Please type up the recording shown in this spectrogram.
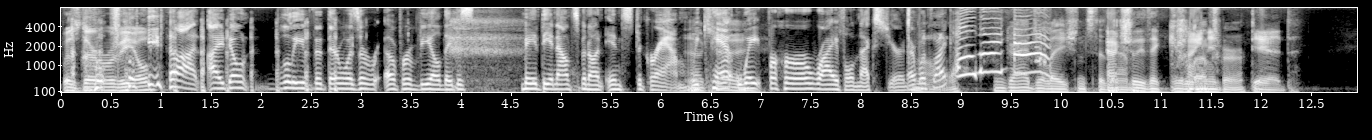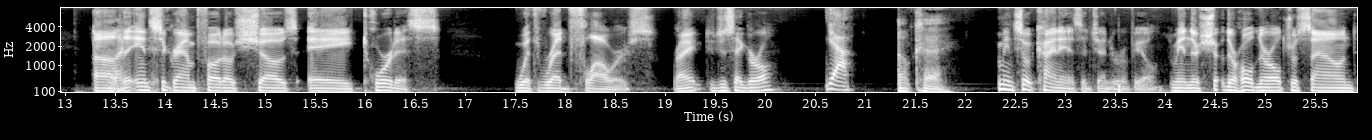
was their reveal. Hopefully not. I don't believe that there was a, a reveal. They just made the announcement on Instagram. We can't Okay. wait for her arrival next year. And everyone's like, oh my Congratulations to them. Actually, they We kind love her. of did. Uh, the Instagram photo shows a tortoise with red flowers. Right? Did you say girl? Yeah. Okay. I mean, so it kind of is a gender reveal. I mean, they're sh- they're holding their ultrasound.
